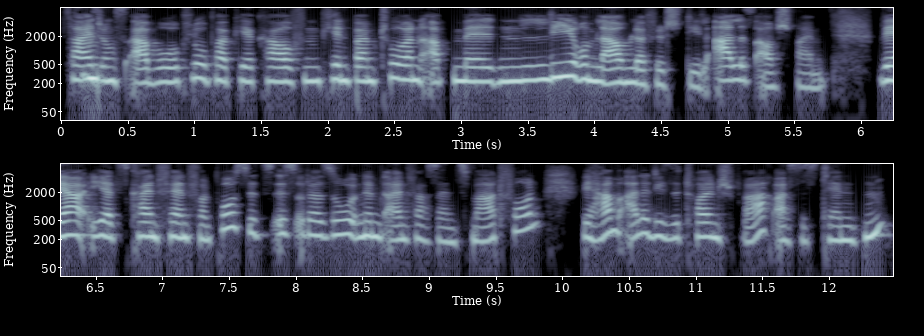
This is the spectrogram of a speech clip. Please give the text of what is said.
Zeitungsabo, Klopapier kaufen, Kind beim Touren abmelden, Lirum Laum Löffelstiel, alles aufschreiben. Wer jetzt kein Fan von Post-its ist oder so, nimmt einfach sein Smartphone. Wir haben alle diese tollen Sprachassistenten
